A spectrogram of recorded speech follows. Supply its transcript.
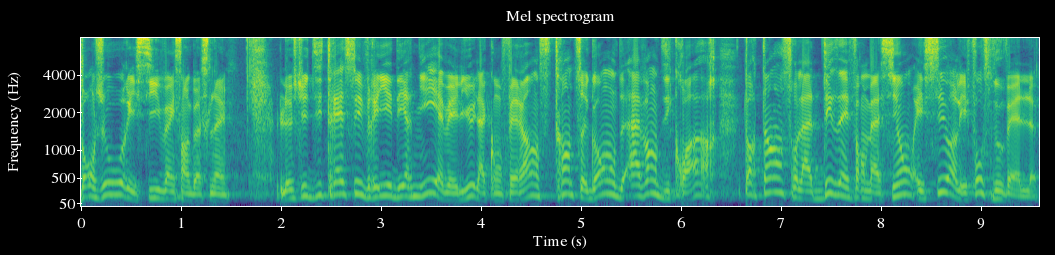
Bonjour, ici Vincent Gosselin. Le jeudi 13 février dernier avait lieu la conférence 30 secondes avant d'y croire, portant sur la désinformation et sur les fausses nouvelles.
